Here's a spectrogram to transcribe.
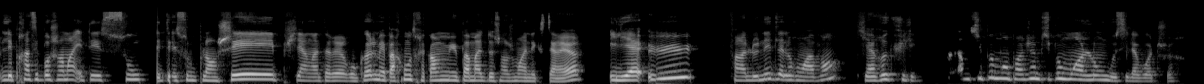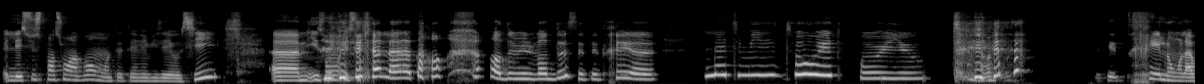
les principaux changements étaient sous, étaient sous le plancher, puis à l'intérieur au col, mais par contre, il y a quand même eu pas mal de changements à l'extérieur. Il y a eu enfin, le nez de l'aileron avant qui a reculé. Un petit peu moins pendu, un petit peu moins longue aussi la voiture. Les suspensions avant ont été révisées aussi. Euh, ils ont, là, là, attends, en 2022, c'était très euh, Let me do it for you. C'était très long, la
